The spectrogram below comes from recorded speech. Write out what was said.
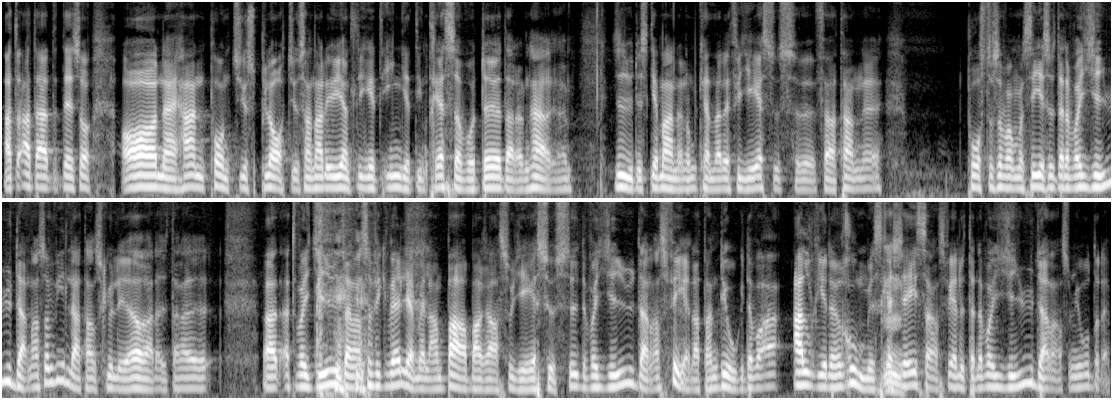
Att, att, att det är så, ja nej han Pontius Pilatus, han hade ju egentligen inget, inget intresse av att döda den här eh, judiska mannen de kallade för Jesus eh, för att han eh, påstås vara Messias, utan det var judarna som ville att han skulle göra det. Utan eh, att, att det var judarna som fick välja mellan Barbaras och Jesus. Det var judarnas fel att han dog. Det var aldrig den romerska Mm. kejsarens fel, utan det var judarna som gjorde det.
